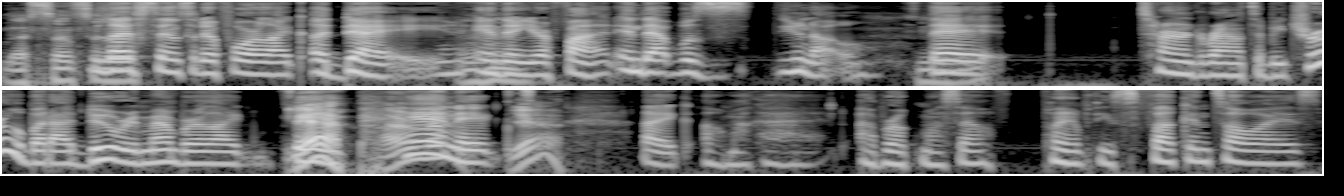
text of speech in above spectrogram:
Less sensitive. less sensitive for like a day, and Mm-hmm. then you're fine. And that was, you know, that turned around to be true. But I do remember like being yeah, panicked, Yeah, like, oh my god, I broke myself playing with these fucking toys,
